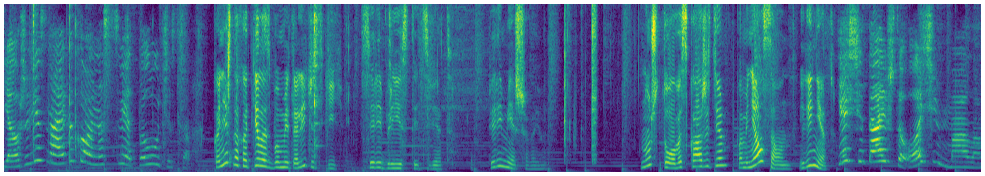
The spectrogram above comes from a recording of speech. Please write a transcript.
я уже не знаю, какой у нас цвет получится. Конечно, хотелось бы металлический серебристый цвет. Перемешиваю. Ну что вы скажете? Поменялся он или нет? Я считаю, что очень мало.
